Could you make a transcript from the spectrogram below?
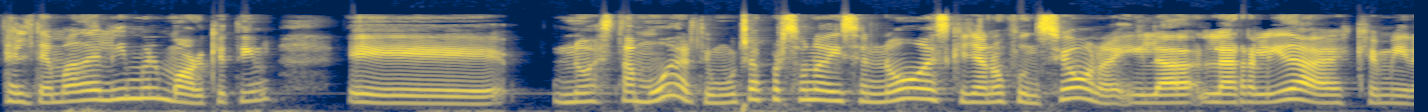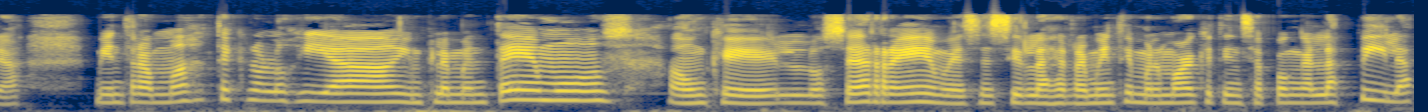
El tema del email marketing, eh, no está muerto. Y muchas personas dicen, no, es que ya no funciona. Y la, realidad es que, mira, mientras más tecnología implementemos, aunque los CRM, es decir, las herramientas de email marketing se pongan las pilas,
